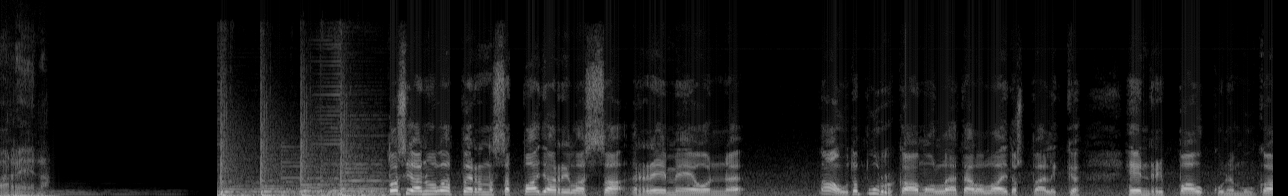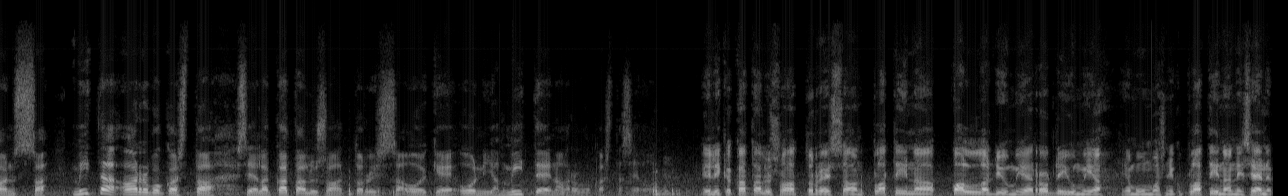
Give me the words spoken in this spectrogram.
Areena. Tosiaan on Lappeenrannassa Pajarilassa Remeon auto purkaamolla ja täällä on laitospäällikkö Henri Paukkunen mun kanssa. Mitä arvokasta siellä katalysaattorissa oikein on ja miten arvokasta se on? Eli katalysaattoreissa on platinaa, palladiumia ja rodiumia ja muun muassa niin platina, niin sen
